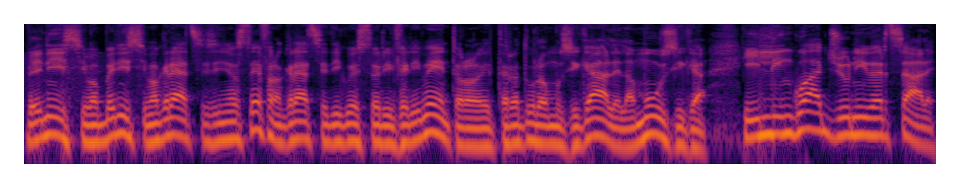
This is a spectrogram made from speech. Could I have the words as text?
Benissimo, benissimo, grazie signor Stefano, grazie di questo riferimento alla letteratura musicale, la musica, il linguaggio universale.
